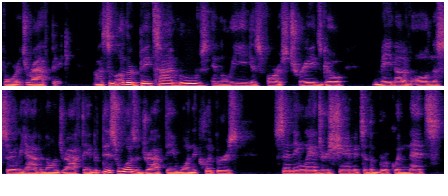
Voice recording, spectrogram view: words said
for a draft pick. Uh, some other big time moves in the league as far as trades go may not have all necessarily happened on draft day, but this was a draft day one. The Clippers sending Landry Shamet to the Brooklyn Nets.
